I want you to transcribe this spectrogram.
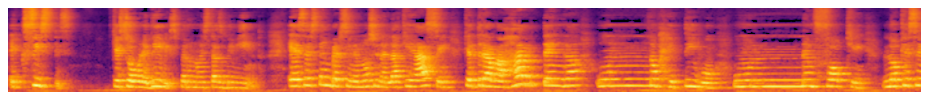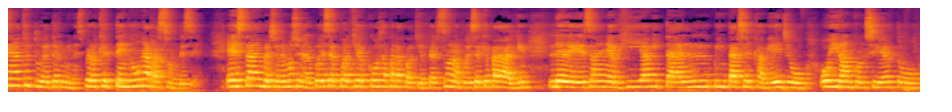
existes que sobrevives, pero no estás viviendo. Es esta inversión emocional la que hace que trabajar tenga un objetivo, un enfoque, lo que sea que tú determines, pero que tenga una razón de ser. Esta inversión emocional puede ser cualquier cosa para cualquier persona, puede ser que para alguien le dé esa energía vital pintarse el cabello o ir a un concierto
